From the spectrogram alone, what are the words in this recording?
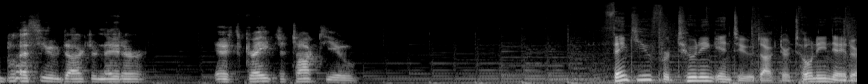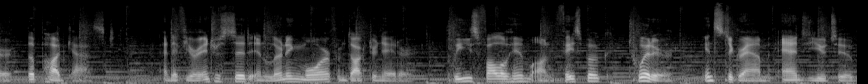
bless you dr nader it's great to talk to you Thank you for tuning into Dr. Tony Nader, the podcast. And if you're interested in learning more from Dr. Nader, please follow him on Facebook, Twitter, Instagram, and YouTube.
